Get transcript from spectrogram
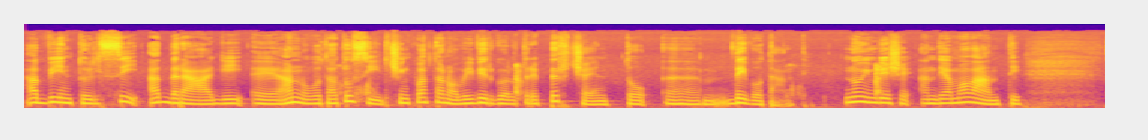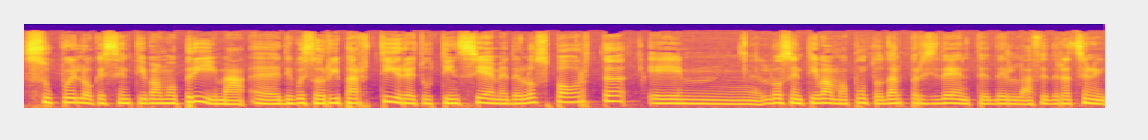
ha vinto il sì a Draghi, eh, hanno votato sì il 59,3% eh, dei votanti. Noi invece andiamo avanti su quello che sentivamo prima, eh, di questo ripartire tutti insieme dello sport e mh, mm, lo sentivamo appunto dal presidente della Federazione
